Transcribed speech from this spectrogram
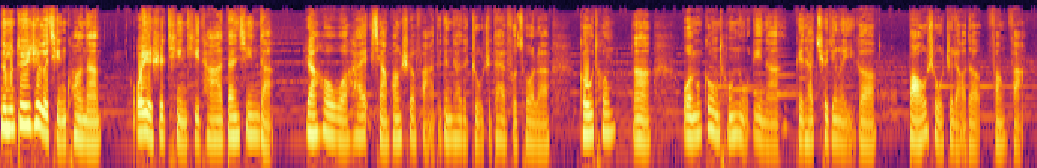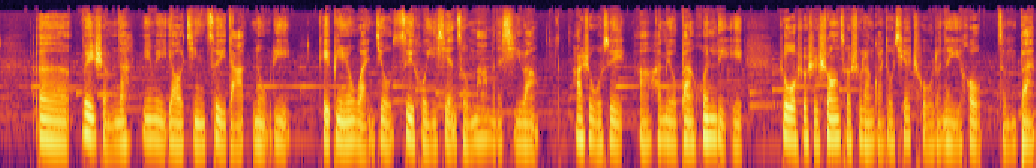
那么对于这个情况呢，我也是挺替他担心的。然后我还想方设法的跟他的主治大夫做了沟通啊，我们共同努力呢，给他确定了一个保守治疗的方法。嗯，为什么呢？因为要尽最大努力给病人挽救最后一线做妈妈的希望。二十五岁啊，还没有办婚礼。如果说是双侧输卵管都切除了，那以后怎么办？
